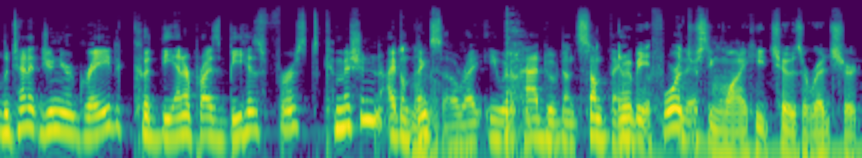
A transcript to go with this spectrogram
lieutenant junior grade. Could the Enterprise be his first commission? I don't think so. Right? He would have had to have done something And it would be before this. interesting why he chose a red shirt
